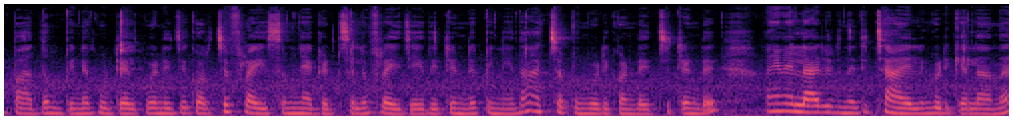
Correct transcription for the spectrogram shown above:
അപ്പോൾ അതും പിന്നെ കുട്ടികൾക്ക് വേണ്ടിയിട്ട് കുറച്ച് ഫ്രൈസും നെഗറ്റ്സിലും ഫ്രൈ ചെയ്തിട്ടുണ്ട്. പിന്നെ ഇത് അച്ചപ്പും കൂടി കൊണ്ടുവച്ചിട്ടുണ്ട്. അങ്ങനെ എല്ലാവരും ഇരുന്നിട്ട് ചായയിലും കുടിക്കലാണ്.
